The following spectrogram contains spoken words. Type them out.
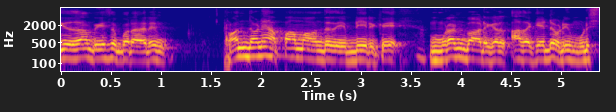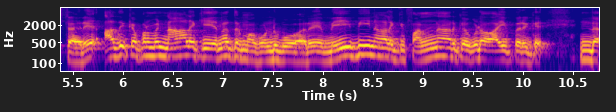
இதுதான் பேச போகிறாரு வந்தோடனே அப்பா அம்மா வந்தது எப்படி இருக்குது முரண்பாடுகள் அதை கேட்டு அப்படியே முடிச்சிட்டாரு. அதுக்கப்புறமே நாளைக்கு என்ன திரும்ப கொண்டு போவார்? மேபி நாளைக்கு ஃபன்னாக இருக்க கூட வாய்ப்பு இருக்குது இந்த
